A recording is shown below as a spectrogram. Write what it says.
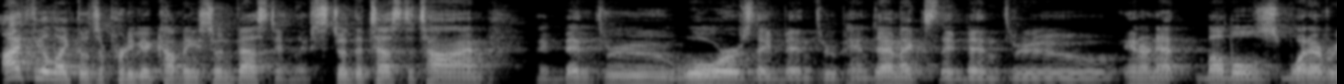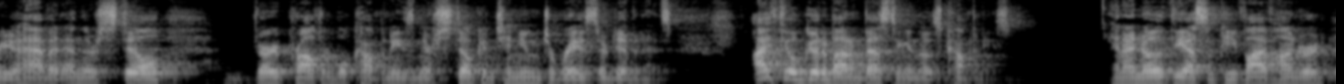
I feel like those are pretty good companies to invest in. They've stood the test of time. They've been through wars, they've been through pandemics, they've been through internet bubbles, whatever you have it, and they're still very profitable companies and they're still continuing to raise their dividends. I feel good about investing in those companies. And I know that the S&P 500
